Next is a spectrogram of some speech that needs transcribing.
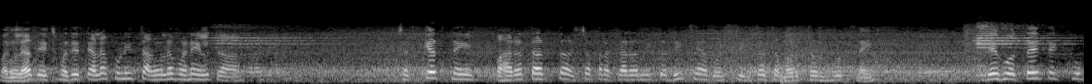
बांगलादेशमध्ये त्याला कोणी चांगलं म्हणेल का? शक्यच नाही. भारतात तर अशा प्रकाराने कधीच या गोष्टींचं समर्थन होत नाही. जे होतंय ते खूप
